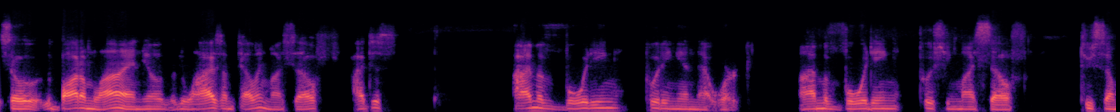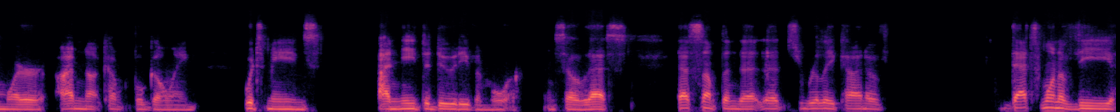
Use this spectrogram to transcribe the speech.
so the bottom line you know the lies i'm telling myself i just i'm avoiding putting in that work i'm avoiding pushing myself to somewhere i'm not comfortable going which means I need to do it even more. And so that's that's something that that's really kind of that's one of the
